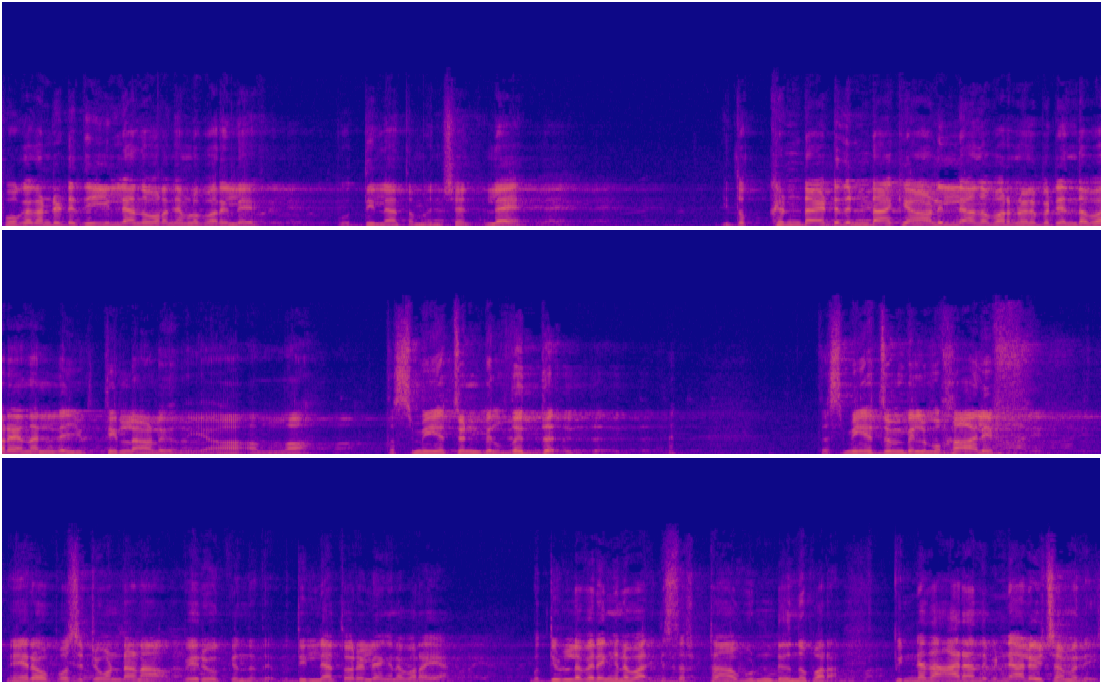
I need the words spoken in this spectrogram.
പുക കണ്ടിട്ട് തീയില്ല എന്ന് പറഞ്ഞ് നമ്മൾ പറയില്ലേ? ബുദ്ധിയില്ലാത്ത മനുഷ്യൻ അല്ലേ? ഇതൊക്കെ ഉണ്ടായിട്ട് ഇത് ഉണ്ടാക്കിയ ആളില്ല എന്ന് പറഞ്ഞതിനെ പറ്റി എന്താ പറയാ? നല്ല യുക്തിയുള്ള ആൾ യാ അല്ലാ തസ്മിയത്തുൻ ബിൽ ദിദ്. തസ്മിയത്തുൻ ബിൽ മുഖാലിഫ്. നേരെ ഓപ്പോസിറ്റ് കൊണ്ടാണ് ആ പേര് വെക്കുന്നത്. ബുദ്ധി ഇല്ലാത്തവരല്ലേ എങ്ങനെ പറയാ? ബുദ്ധിയുള്ളവരെങ്ങനെ സൃഷ്ടാവുണ്ട് എന്ന് പറ. പിന്നെ അത് ആരാന്ന് പിന്നെ ആലോചിച്ചാൽ മതി.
